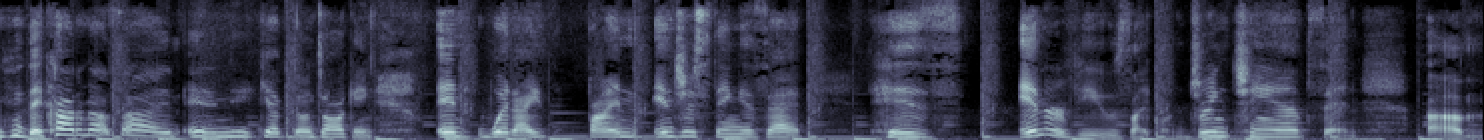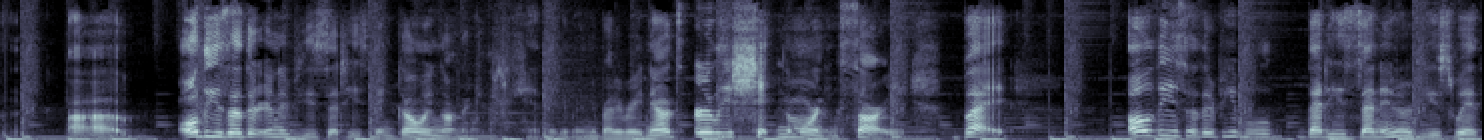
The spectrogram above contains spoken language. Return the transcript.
they caught him outside and he kept on talking. And what I find interesting is that his interviews, like on Drink Champs and um, uh, all these other interviews that he's been going on. I can't think of anybody right now. It's early shit in the morning. Sorry. But all these other people that he's done interviews with,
